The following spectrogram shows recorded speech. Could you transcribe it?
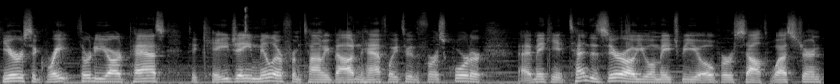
Here's a great 30 yard pass to KJ Miller from Tommy Bowden halfway through the first quarter, uh, making it 10 0 UMHB over Southwestern.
